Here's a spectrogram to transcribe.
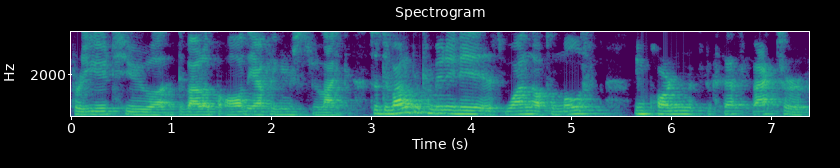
for you to uh, develop all the applications you like. So developer community is one of the most important success factor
